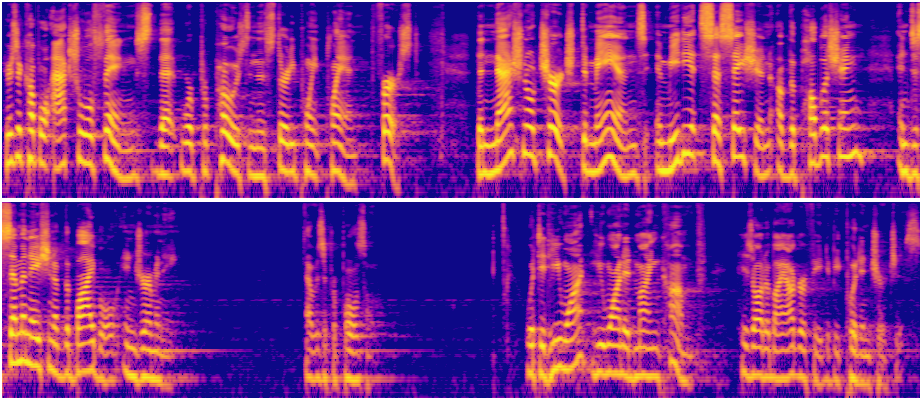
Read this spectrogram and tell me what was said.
Here's a couple actual things that were proposed in this 30 point plan. First, the national church demands immediate cessation of the publishing and dissemination of the Bible in Germany. That was a proposal. What did he want? He wanted Mein Kampf, his autobiography, to be put in churches.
